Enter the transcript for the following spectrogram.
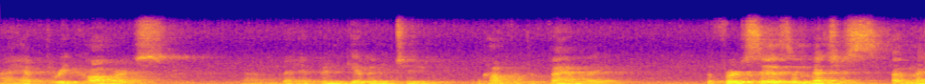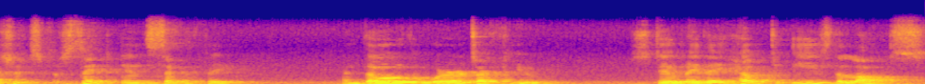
I have three cards uh, that have been given to comfort the family. The first says, a message, a message sent in sympathy, and though the words are few, still may they help to ease the loss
